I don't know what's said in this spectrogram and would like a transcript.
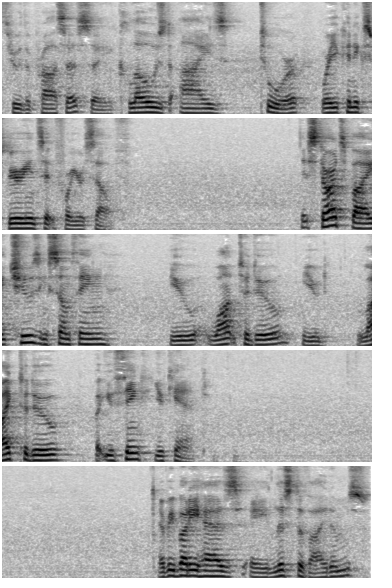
through the process, a closed eyes tour where you can experience it for yourself. It starts by choosing something you want to do, you'd like to do, but you think you can't. Everybody has a list of items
